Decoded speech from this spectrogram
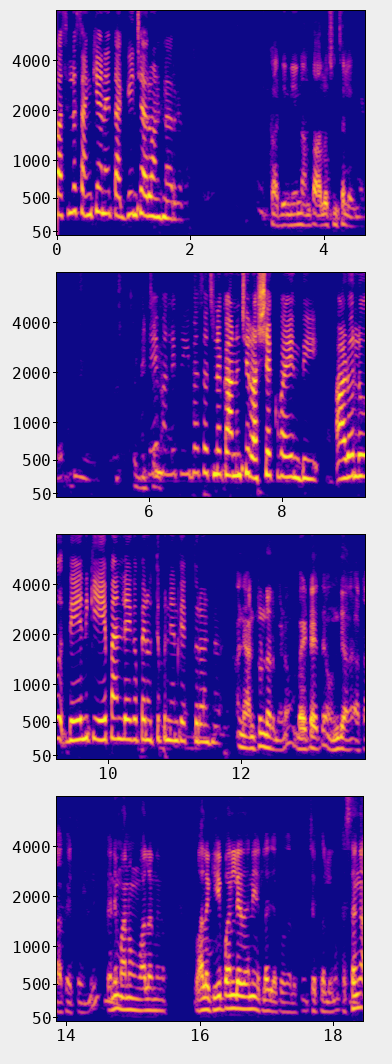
బస్సుల సంఖ్య అనేది తగ్గించారు అంటున్నారు కదా. అది నేను అంత ఆలోచించలేదు మేడం. అయితే. మళ్ళీ ఫ్రీ బస్ వచ్చిన కాడ నుంచి రష్ ఎక్కువైంది. ఆడోళ్ళు దేనికి ఏ పని లేకపోయినా ఉత్తి పుణ్యానికి ఎక్కుతారు అంటున్నారు. అని అంటున్నారు మేడం. బయట అయితే ఉంది అటాక్ అయితే ఉంది. కానీ మనం వాళ్ళని వాళ్ళకి ఏ పని లేదని ఎట్లా చెప్పగలుగుతాం చెప్పలేము. ఖచ్చితంగా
